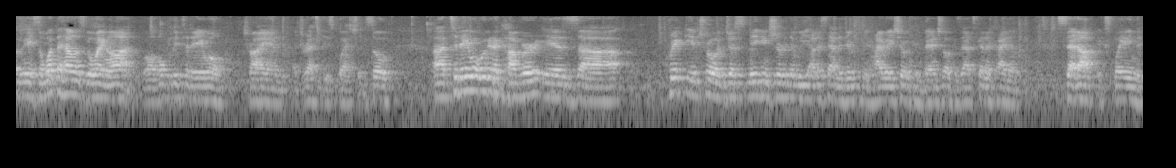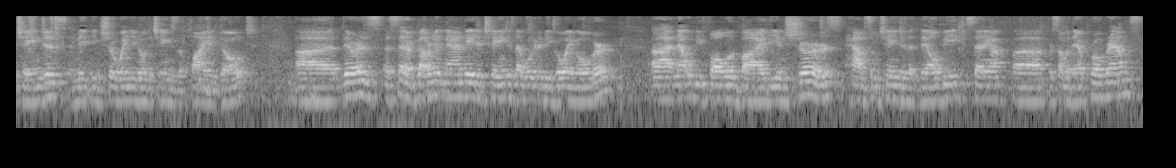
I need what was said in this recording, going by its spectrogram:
okay, so what the hell is going on? Well, hopefully today we'll try and address these questions. So uh, today what we're going to cover is uh, quick intro and just making sure that we understand the difference between high ratio and conventional because that's going to kind of set up explaining the changes and making sure when you know the changes apply and don't. Uh, there is a set of government mandated changes that we're going to be going over. Uh, and that will be followed by the insurers have some changes that they'll be setting up uh, for some of their programs,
